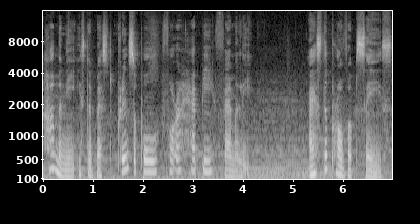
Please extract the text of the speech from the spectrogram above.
Harmony is the best principle for a happy family. As the proverb says,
